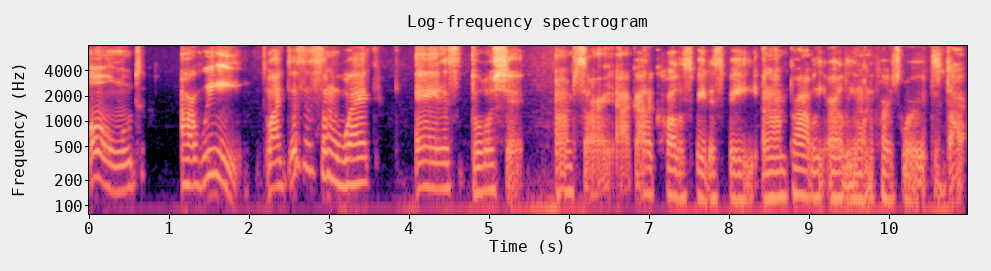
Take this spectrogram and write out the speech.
old are we? Like, this is some whack ass bullshit. I'm sorry. I gotta call a speed a speed, and I'm probably early on the curse words, doc.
